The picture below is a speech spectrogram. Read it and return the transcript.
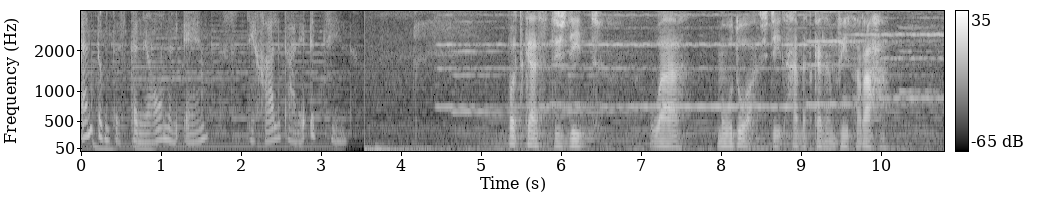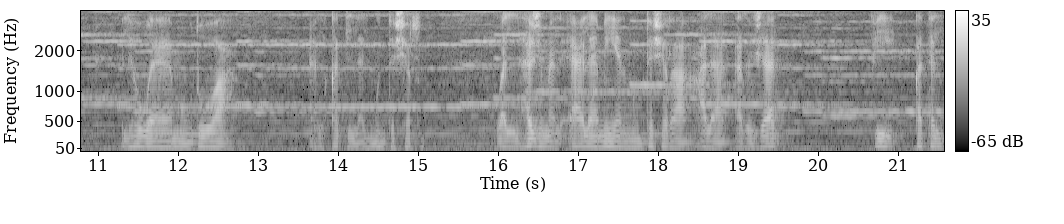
أنتم تستمعون الآن لخالد علاء الدين. بودكاست جديد وموضوع جديد حابب أتكلم فيه صراحة اللي هو موضوع القتل المنتشر والهجمة الإعلامية المنتشرة على الرجال في قتل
